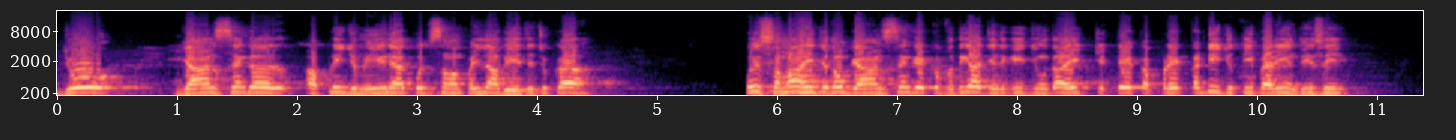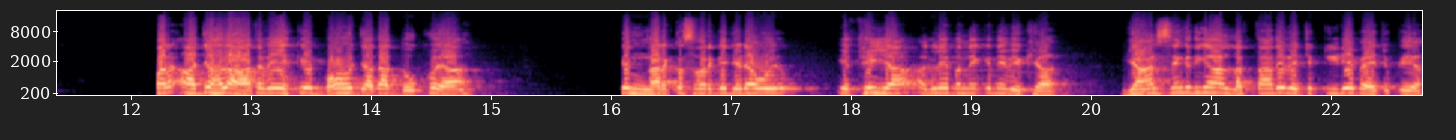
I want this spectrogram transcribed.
ਜੋ ਗਿਆਨ ਸਿੰਘ ਆਪਣੀ ਜ਼ਮੀਨ ਆ ਕੁਝ ਸਮਾਂ ਪਹਿਲਾਂ ਵੇਚ ਚੁੱਕਾ। ਕੋਈ ਸਮਾਂ ਹੀ ਜਦੋਂ ਗਿਆਨ ਸਿੰਘ ਇੱਕ ਵਧੀਆ ਜ਼ਿੰਦਗੀ ਜਿਉਂਦਾ ਸੀ ਚਿੱਟੇ ਕੱਪੜੇ ਕੱਢੀ ਜੁੱਤੀ ਪੈਰੀ ਹੁੰਦੀ ਸੀ। ਪਰ ਅੱਜ ਹਾਲਾਤ ਵੇਖ ਕੇ ਬਹੁਤ ਜ਼ਿਆਦਾ ਦੁੱਖ ਹੋਇਆ ਕਿ ਨਰਕ ਸਵਰਗ ਜਿਹੜਾ ਉਹ ਇੱਥੇ ਹੀ ਆ ਅਗਲੇ ਬੰਨੇ ਕਿਨੇ ਵੇਖਿਆ? ਗਿਆਨ ਸਿੰਘ ਦੀਆਂ ਲੱਤਾਂ ਦੇ ਵਿੱਚ ਕੀੜੇ ਪੈ ਚੁੱਕੇ ਆ।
